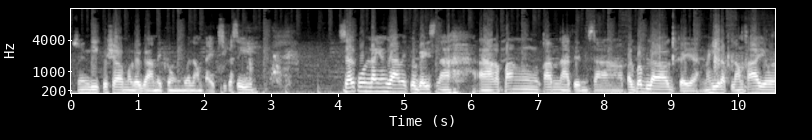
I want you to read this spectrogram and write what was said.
So, hindi ko siya magagamit kung walang Type-C. Kasi cellphone lang yung gamit ko guys na uh, pang cam natin sa pagbablog. Kaya mahirap lang tayo.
